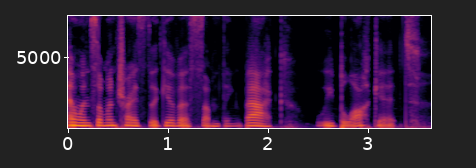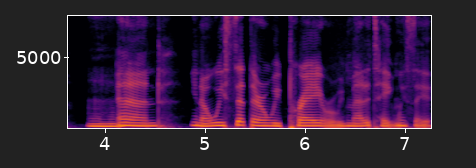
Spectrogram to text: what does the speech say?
And when someone tries to give us something back, we block it. Mhm. And, you know, we sit there and we pray or we meditate and we say,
